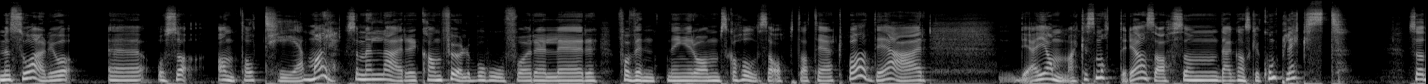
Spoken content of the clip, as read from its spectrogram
Men så er det jo eh, også antall temaer som en lærer kan føle behov for eller forventninger om skal holde seg oppdatert på. Det er, det er jammen meg ikke småtteri, altså. Som det er ganske komplekst. Så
